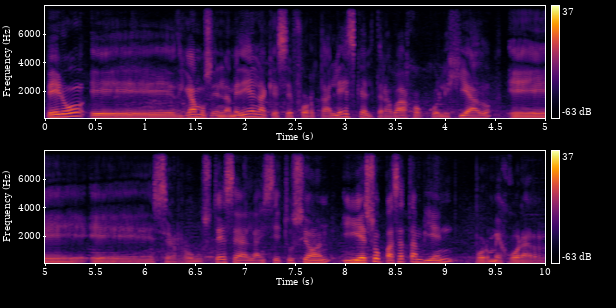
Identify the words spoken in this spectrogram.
pero digamos, en la medida en la que se fortalezca el trabajo se robustece a la institución y eso pasa también por mejorar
